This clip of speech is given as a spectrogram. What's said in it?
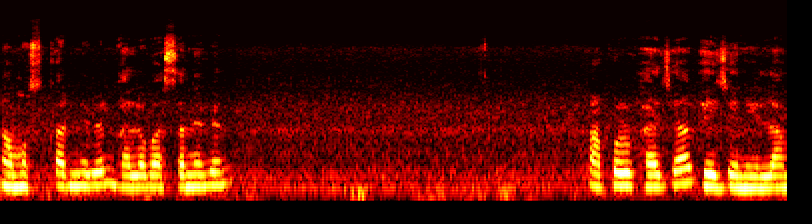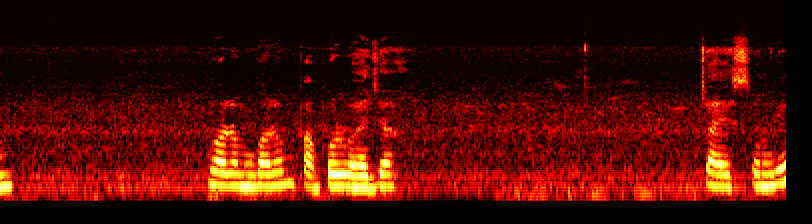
নমস্কার নেবেন, ভালোবাসা নেবেন। পাঁপড় ভাজা ভেজে নিলাম। গরম গরম পাঁপড় ভাজা। চায়ের সঙ্গে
